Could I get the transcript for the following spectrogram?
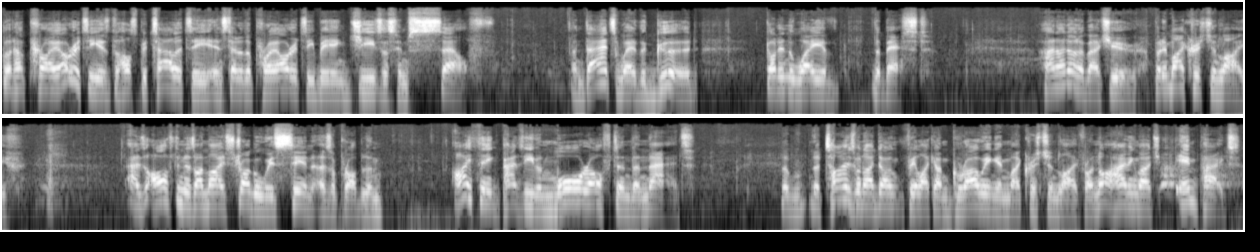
But her priority is the hospitality instead of the priority being Jesus himself. And that's where the good got in the way of the best. And I don't know about you, but in my Christian life, as often as I might struggle with sin as a problem, I think perhaps even more often than that, the, the times when I don't feel like I'm growing in my Christian life, or I'm not having much impact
